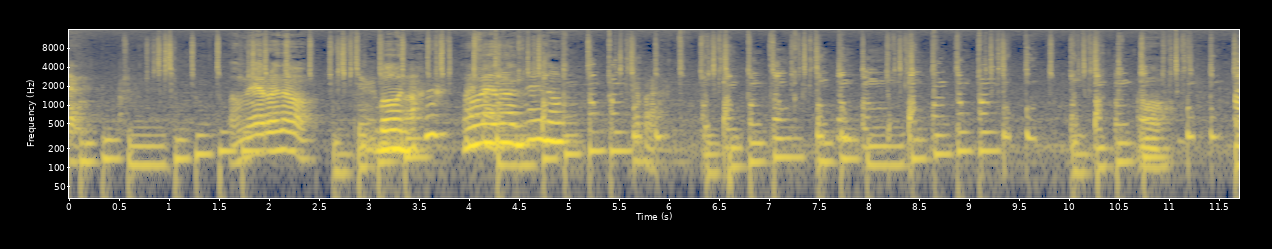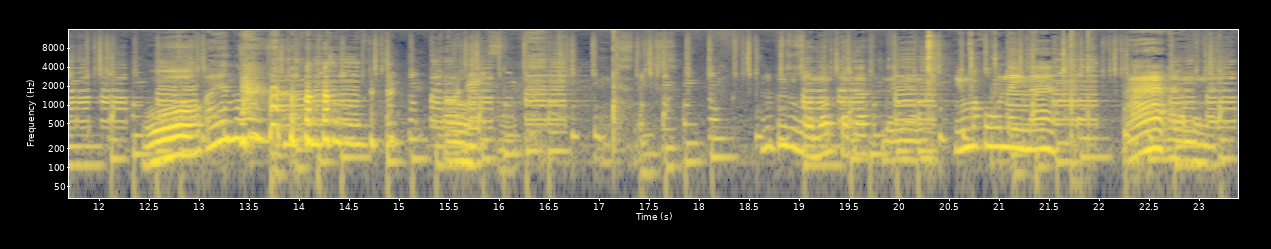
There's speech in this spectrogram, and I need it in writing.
Yan. Oh, meron o. Cheekbone. Oh, meron. Ayun o. Isa pa. Oh. Oh, ayan o. Oh, next. Next, next. Ano pa yung susunod pagka ganyan? Yung makulay na. Ah, alam mo na.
